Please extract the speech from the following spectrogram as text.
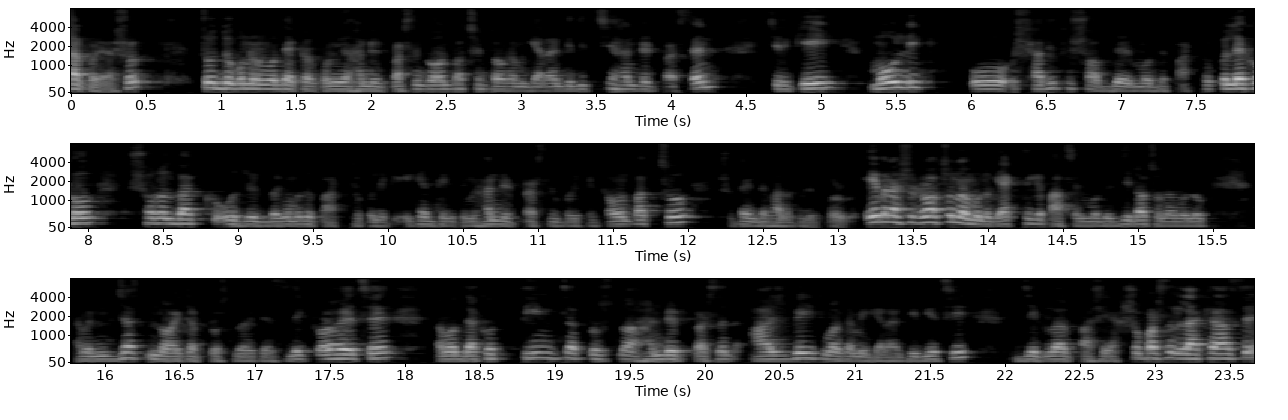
তারপরে আসো, চোদ্দ পনেরোর মধ্যে একটা কোনো হান্ড্রেড পার্সেন্ট কমন পাচ্ছেন তখন আমি গ্যারান্টি দিচ্ছি হান্ড্রেড পার্সেন্ট সেটা কি মৌলিক ও সাধিত শব্দের মধ্যে পার্থক্য লেখো, সরল বাক্য ও যোগ বাক্যের মধ্যে পার্থক্য লেখো। এখান থেকে তুমি হান্ড্রেড পার্সেন্ট পরীক্ষা কেমন পাচ্ছ, সুতরাং এটা ভালো করে পড়ব এবার আসলে রচনামূলক, এক থেকে পাঁচের মধ্যে যে রচনামূলক আমি জাস্ট নয়টা প্রশ্ন এখানে সিলেক্ট করা হয়েছে। তার মধ্যে দেখো তিনটা প্রশ্ন হান্ড্রেড পার্সেন্ট আসবেই, তোমাকে আমি গ্যারান্টি দিয়েছি, যেগুলোর পাশে একশো পার্সেন্ট লেখা আছে,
